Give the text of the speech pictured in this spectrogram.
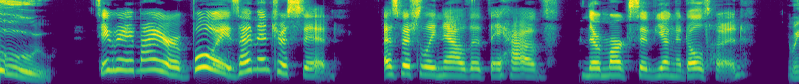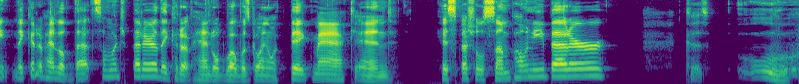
ooh! Secret admirer, boys, I'm interested. Especially now that they have their marks of young adulthood. I mean, they could have handled that so much better. They could have handled what was going on with Big Mac and his special somepony better. Because, ooh,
